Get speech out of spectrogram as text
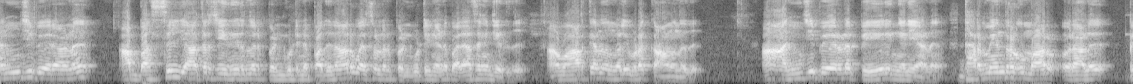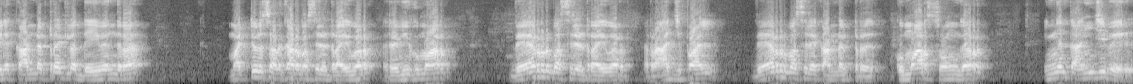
അഞ്ച് പേരാണ് ആ ബസ്സിൽ യാത്ര ചെയ്തിരുന്ന ഒരു പെൺകുട്ടിനെ പതിനാറ് വയസ്സുള്ള ഒരു പെൺകുട്ടിനെയാണ് ബലാത്സംഗം ചെയ്തത്. ആ വാർത്തയാണ് നിങ്ങൾ ഇവിടെ കാണുന്നത്. ആ അഞ്ച് പേരുടെ പേര് ഇങ്ങനെയാണ്. ധർമ്മേന്ദ്രകുമാർ ഒരാൾ പിന്നെ കണ്ടക്ടറായിട്ടുള്ള ദേവേന്ദ്ര മറ്റൊരു സർക്കാർ ബസ്സിലെ ഡ്രൈവർ രവികുമാർ വേറൊരു ബസ്സിലെ ഡ്രൈവർ രാജ്പാൽ വേറൊരു ബസ്സിലെ കണ്ടക്ടർ കുമാർ സോങ്കർ ഇങ്ങനത്തെ അഞ്ച് പേര്.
